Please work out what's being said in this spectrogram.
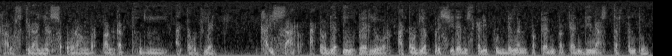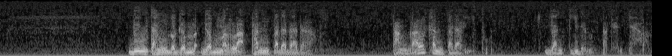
Kalau sekiranya seorang berpangkat tinggi atau dia kaisar atau dia imperior atau dia presiden sekalipun dengan pakaian-pakaian dinas tertentu bintang bergemerlapan pada dada tanggalkan pada hari itu ganti dengan pakaian ihram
